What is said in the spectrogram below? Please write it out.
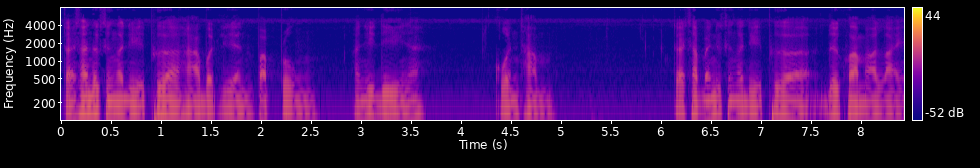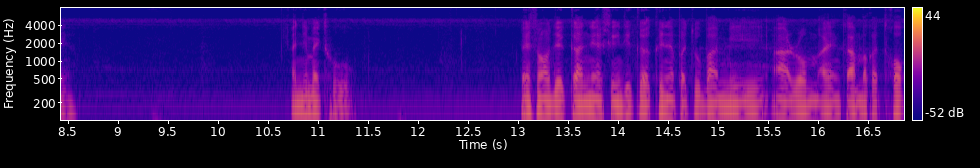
แต่ถ้านึกถึงอดีตเพื่อหาบทเรียนปรับปรุง อันนี้ดีนะ ควรทำแต่ถ้าไปนึกถึงอดีตเพื่อด้วยความอาลัย อันนี้ไม่ถูกในสมัยเดียวกันเนี่ยสิ่งที่เกิดขึ้นในปัจจุบันมีอารมณ์อะไรต่างมากระทบ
